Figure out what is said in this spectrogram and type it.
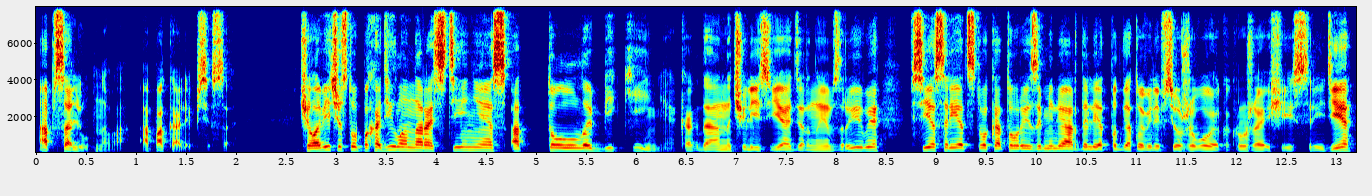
абсолютного апокалипсиса. Человечество походило на растение с атолла Бикини. Когда начались ядерные взрывы, все средства, которые за миллиарды лет подготовили все живое к окружающей среде,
